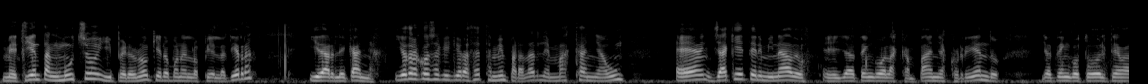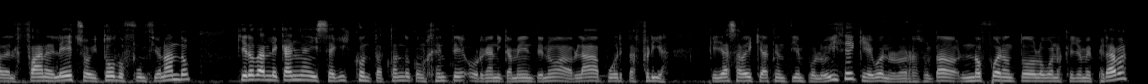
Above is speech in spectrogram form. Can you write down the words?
me tientan mucho, y, pero no quiero poner los pies en la tierra y darle caña. Y otra cosa que quiero hacer también para darle más caña aún ya que he terminado, eh, ya tengo las campañas corriendo, ya tengo todo el tema del funnel hecho y todo funcionando, quiero darle caña y seguir contactando con gente orgánicamente, ¿no? Hablar a puerta fría, que ya sabéis que hace un tiempo lo hice, que bueno, los resultados no fueron todos los buenos que yo me esperaba,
